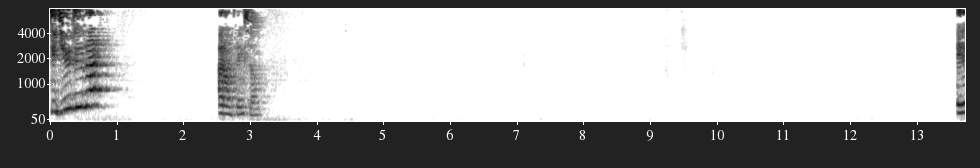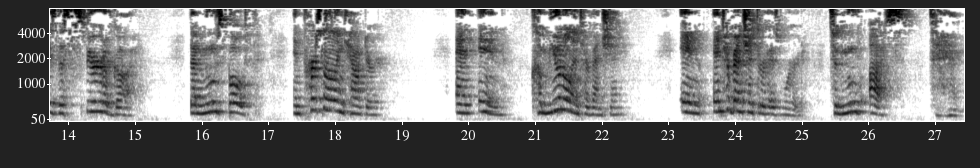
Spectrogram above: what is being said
Did you do that? I don't think so. It is the Spirit of God that moves both in personal encounter and in communal intervention, in intervention through His Word to move us to Him.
